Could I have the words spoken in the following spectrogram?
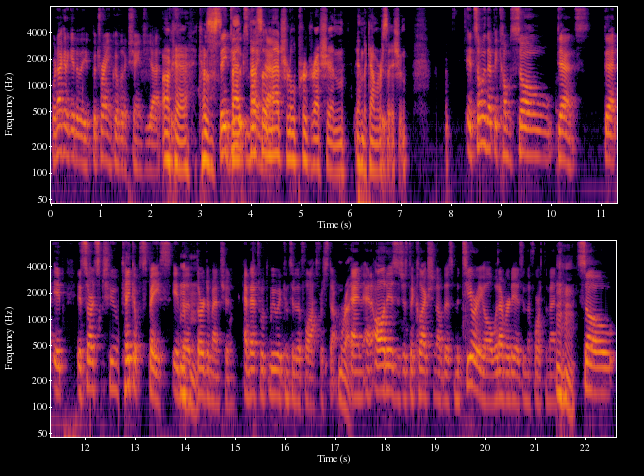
We're not going to get to the betraying equivalent exchange yet. Okay, because They do that, that's a that. natural progression in the conversation. It's something that becomes so dense that it it starts to take up space in the Mhm. third dimension, and that's what we would consider the Philosopher's Stone. Right. And and all it is is just a collection of this material, whatever it is, in the fourth dimension. Mhm. So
